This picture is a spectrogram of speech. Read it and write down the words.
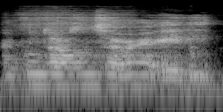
1,780.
